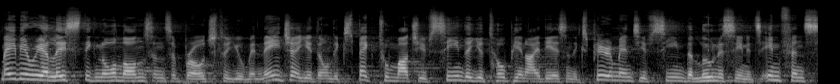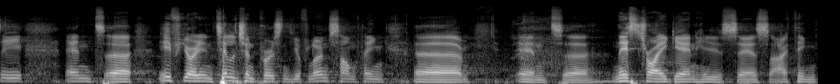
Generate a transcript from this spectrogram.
maybe realistic, no nonsense approach to human nature. You don't expect too much. You've seen the utopian ideas and experiments, you've seen the lunacy in its infancy, and uh, if you're an intelligent person, you've learned something. Uh, and uh, Nestroy again, he says, I think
